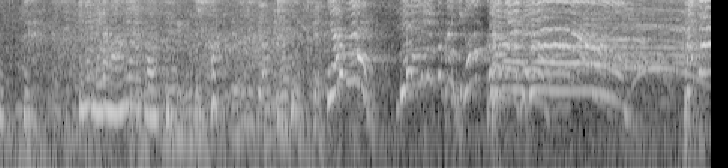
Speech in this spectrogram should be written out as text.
그냥 내가 마무리할 거. 네, 할것 같아요. 여러분 늘 행복하시고 건강하세요. 가자!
